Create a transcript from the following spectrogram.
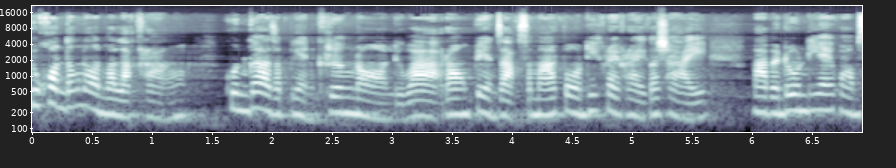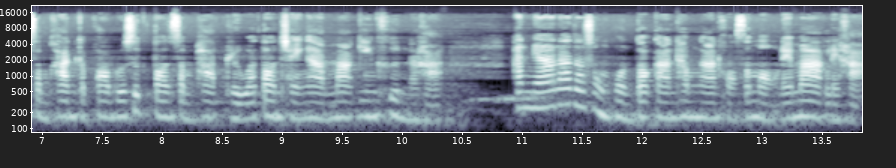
ทุกคนต้องนอนวันละครั้ง คุณก็อาจจะเปลี่ยนเครื่องนอน หรือว่าลองเปลี่ยนจากสมาร์ทโฟนที่ใคร ๆ ก็ใช้ มาเป็นรุ่นที่ให้ความสำคัญกับความรู้สึกตอนสัมผัส หรือว่าตอนใช้งานมากยิ่งขึ้นนะคะ อันนี้น่าจะส่งผลต่อการทำงานของสมองได้มากเลยค่ะ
